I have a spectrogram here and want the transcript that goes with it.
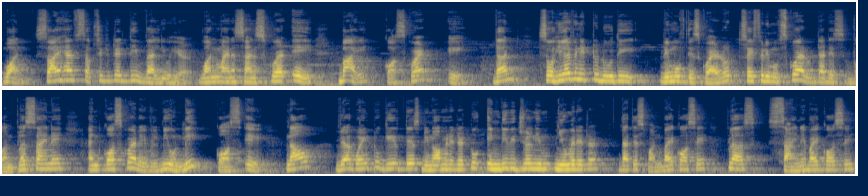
1 so i have substituted the value here 1 minus sine square a by cos square a. Done? So here we need to do the remove the square root. So if we remove square root that is 1 plus sine a and cos square a will be only cos A. Now we are going to give this denominator to individual numerator that is 1 by cos A plus sin A by cos A.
